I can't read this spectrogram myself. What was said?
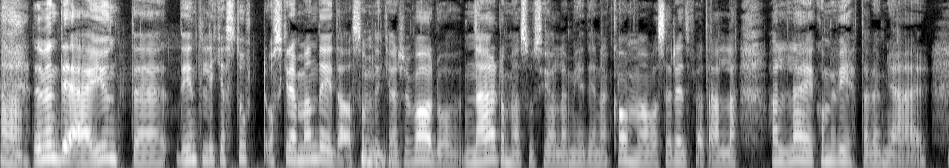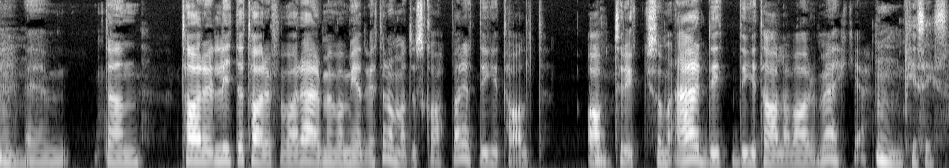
ja, ja. men det är ju inte, det är inte lika stort och skrämmande idag som mm. det kanske var då när de här sociala medierna kom. Man var så rädd för att alla, alla kommer veta vem jag är. Mm. Um, utan ta det, lite ta det för vad det är, men var medveten om att du skapar ett digitalt avtryck mm. som är ditt digitala varumärke. Mm, precis.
